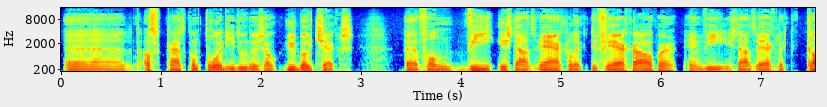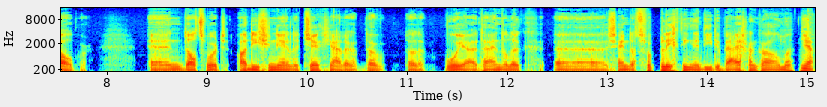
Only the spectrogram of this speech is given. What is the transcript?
eh, het advocaatkantoor die doen dus ook UBO-checks eh, van wie is daadwerkelijk de verkoper en wie is daadwerkelijk de koper. En dat soort additionele checks, ja, daar, daar, daar word je uiteindelijk, eh, zijn dat verplichtingen die erbij gaan komen. Ja.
